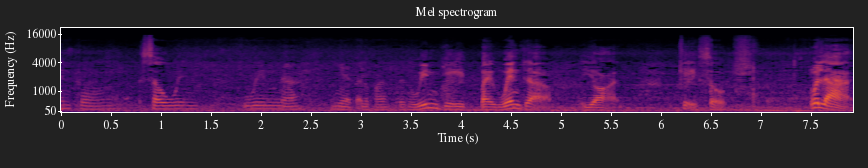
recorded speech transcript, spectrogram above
Yan po. Sa Win Win uh, yan, ano pa? Wingate by Wyndham. Yan. Okay, so wala.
